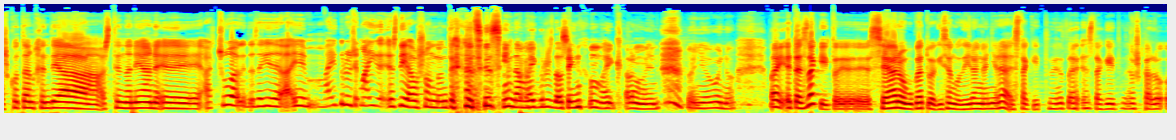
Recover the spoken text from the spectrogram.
askotan jendea azten danean e, atxuak, eta zegi, ai, maikruz, mai, ez dia oso ondo zein da maikruz da zein da maikarmen, baina, bueno, bai, eta ez dakit, e, zeharo bukatuak izango diran gainera, ez dakit, ez, dakit, euskalo,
